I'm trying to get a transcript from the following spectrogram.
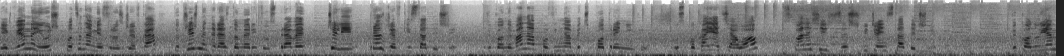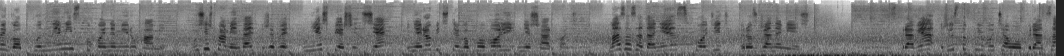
Jak wiemy już, po co nam jest rozgrzewka, to przejdźmy teraz do meritum sprawy, czyli rozgrzewki statycznej. Wykonywana powinna być po treningu. Uspokaja ciało, składa się ze ćwiczeń statycznych. Wykonujemy go płynnymi, spokojnymi ruchami. Musisz pamiętać, żeby nie spieszyć się i nie robić tego powoli, nie szarpać. Ma za zadanie schłodzić rozgrzane mięśnie. Sprawia, że stopniowo ciało wraca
